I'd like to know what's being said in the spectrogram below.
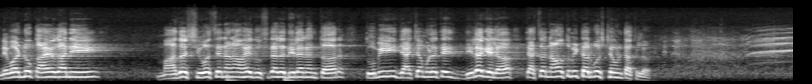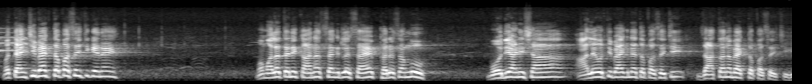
निवडणूक आयोगाने माझं शिवसेना नाव हे दुसऱ्याला दिल्यानंतर तुम्ही ज्याच्यामुळे ते दिलं गेलं त्याचं नाव तुम्ही टरबूज ठेवून टाकलं. मग त्यांची बॅग तपासायची की नाही? मग मला त्यांनी कानात सांगितलं साहेब खरं सांगू मोदी आणि शहा आल्यावरती बॅग नाही तपासायची जाताना बॅग तपासायची.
